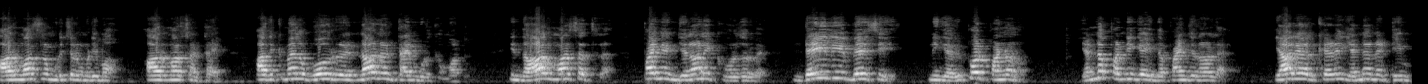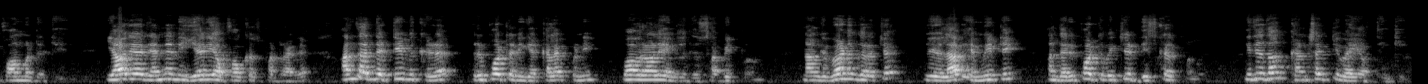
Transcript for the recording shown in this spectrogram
ஆறு மாதத்தில் முடிச்சிட முடியுமா? ஆறு மாதம் டைம் அதுக்கு மேலே ஒரு நாளும் டைம் கொடுக்க மாட்டோம். இந்த ஆறு மாசத்துல பதினஞ்சு நாளைக்கு ஒரு தடவை. டெய்லி பேசிஸ் நீங்க ரிப்போர்ட் பண்ணணும். என்ன பண்ணீங்க இந்த பதினஞ்சு நாள்ல? யார் யார் கீழே என்னென்ன டீம் ஃபார்ம் பண்ணிருக்கீங்க யார் யார் என்னென்ன ஏரியா ஃபோக்கஸ் பண்றாங்க? அந்த அந்த டீமுக்கு கீழே ரிப்போர்ட்டை நீங்க கலெக்ட் பண்ணி ஓவரால் எங்களுக்கு சப்மிட் பண்ணணும். நாங்க வேணுங்கிறச்ச லேப் எ மீட்டிங் அந்த ரிப்போர்ட் வச்சு டிஸ்கஸ் பண்ணுவோம். இதுதான் கன்ஸ்ட்ரக்டிவ் வே ஆஃப் திங்கிங்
